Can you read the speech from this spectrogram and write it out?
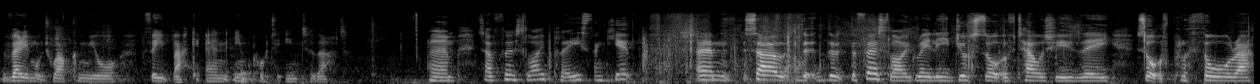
we very much welcome your feedback and input into that. Um, so first slide, please. Thank you. Um, so the, the, the first slide really just sort of tells you the sort of plethora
